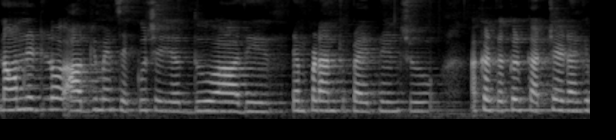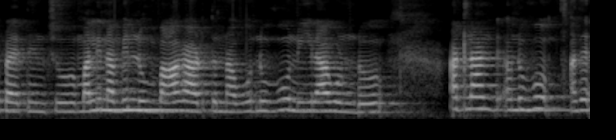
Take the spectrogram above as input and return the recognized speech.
నామినేట్లో ఆర్గ్యుమెంట్స్ ఎక్కువ చేయొద్దు అది తెంపడానికి ప్రయత్నించు అక్కడికక్కడ కట్ చేయడానికి ప్రయత్నించు మళ్ళీ నబీల్ నువ్వు బాగా ఆడుతున్నావు నువ్వు నీలాగుండు అట్లాంటి నువ్వు అదే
